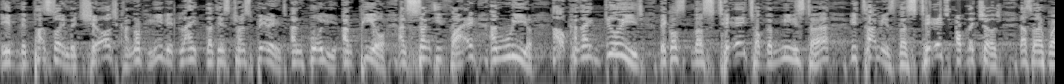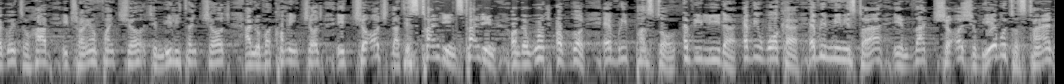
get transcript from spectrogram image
If the pastor in the church cannot live a life that is transparent and holy and pure and sanctified and real, how can I do it? Because the state of the minister determines the state of the church. That's why we're going to have a triumphant church, a militant church, an overcoming church, a church that is standing, standing on the word of God. Every pastor, every leader, every worker, every minister in that church should be able to stand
